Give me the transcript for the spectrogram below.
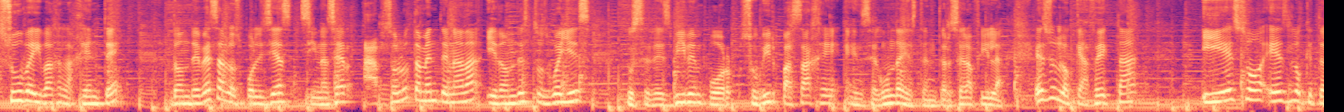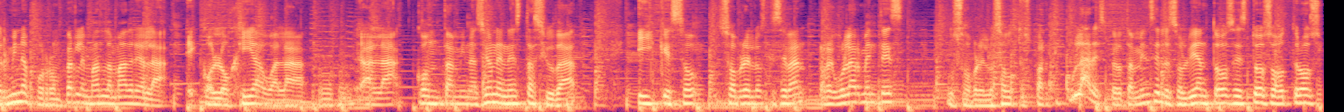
sube y baja la gente donde ves a los policías sin hacer absolutamente nada y donde estos güeyes pues se desviven por subir pasaje en segunda y hasta en tercera fila. Eso es lo que afecta y eso es lo que termina por romperle más la madre a la ecología o a la, a la contaminación en esta ciudad y que so- sobre los que se van regularmente es pues, sobre los autos particulares, pero también se les olvidan todos estos otros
